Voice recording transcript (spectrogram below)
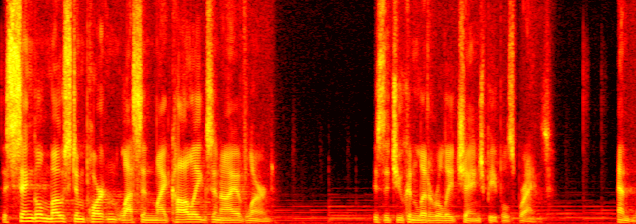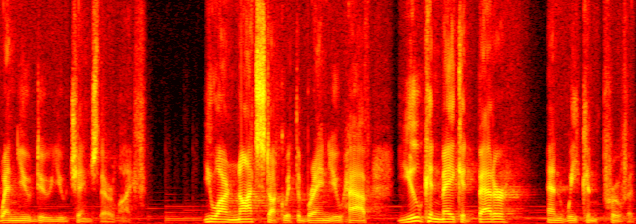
the single most important lesson my colleagues and I have learned is that you can literally change people's brains. And when you do, you change their life. You are not stuck with the brain you have. You can make it better, and we can prove it.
